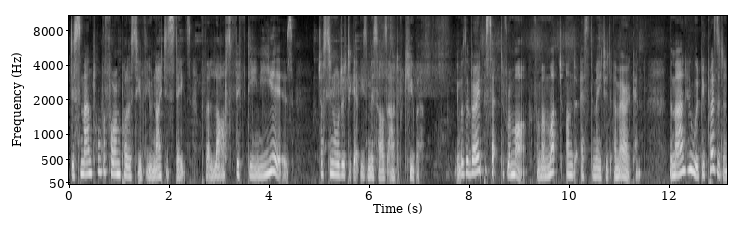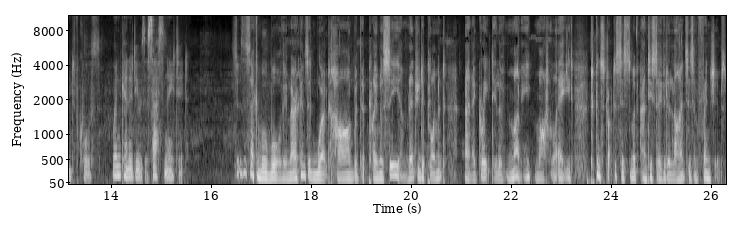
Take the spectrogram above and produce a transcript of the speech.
dismantle the foreign policy of the United States for the last 15 years, just in order to get these missiles out of Cuba. It was a very perceptive remark from a much underestimated American, the man who would be president, of course, when Kennedy was assassinated. Since the Second World War, the Americans had worked hard with diplomacy and military deployment and a great deal of money, Marshall aid, to construct a system of anti Soviet alliances and friendships.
